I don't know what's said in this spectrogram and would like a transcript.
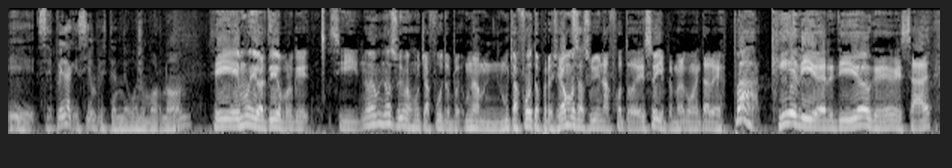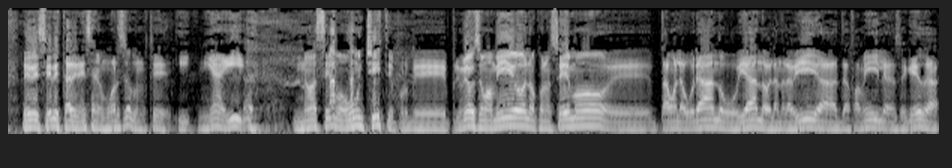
Eh, se espera que siempre estén de buen humor, ¿no? Sí, es muy divertido porque si no, no subimos muchas fotos, una, muchas fotos, pero llegamos a subir una foto de eso y el primer comentario es ¡Pa! ¡Qué divertido que debe ser, debe ser estar en ese almuerzo con ustedes! Y ni ahí no hacemos un chiste porque primero que somos amigos, nos conocemos, eh, estamos laburando, bobeando, hablando de la vida, de la familia, no sé qué, o sea,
